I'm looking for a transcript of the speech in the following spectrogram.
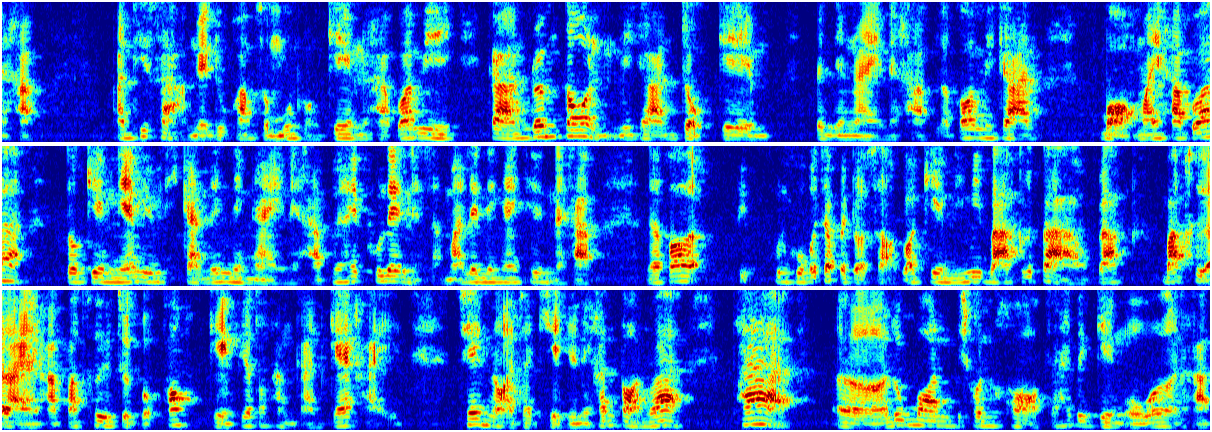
นะครับ อันที่3เนี่ยดูความสมบูรณ์ของเกมนะครับ ว่ามีการเริ่มต้นมีการจบเกมเป็นยังไงนะครับ แล้วก็มีการบอกไหมครับว่าตัวเกมนี้มีวิธีการเล่นยังไงนะครับ เพื่อให้ผู้เล่นเนี่ยสามารถเล่นได้ง่ายขึ้นนะครับ แล้วก็คุณครูก็จะไปตรวจสอบว่าเกมนี้มีบั๊กหรือเปล่าบั๊กบั๊กคืออะไรนะครับบั๊กคือจุดบกพร่องของเกมที่เราต้องทำการแก้ไข เช่นเราอาจจะเขียนอยู่ในขั้นตอนว่า ถ้าลูกบอลไปชนขอบจะให้เป็นเกมโอเวอร์นะครับ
